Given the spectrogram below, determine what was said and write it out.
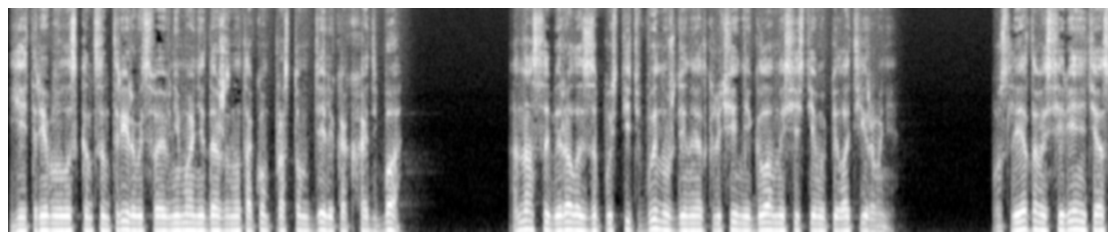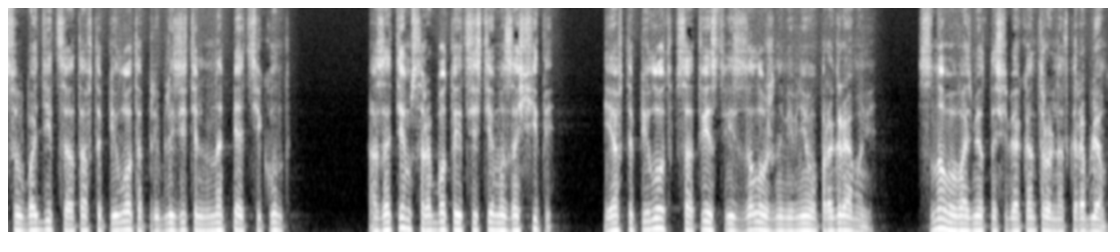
Ей требовалось концентрировать свое внимание даже на таком простом деле, как ходьба. Она собиралась запустить вынужденное отключение главной системы пилотирования. После этого Сиренити освободится от автопилота приблизительно на 5 секунд, а затем сработает система защиты — и автопилот, в соответствии с заложенными в него программами, снова возьмет на себя контроль над кораблем.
